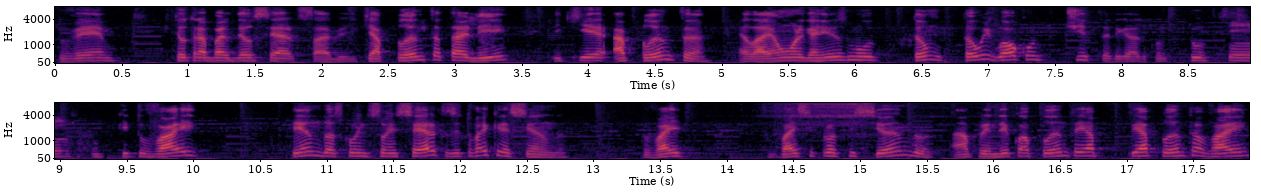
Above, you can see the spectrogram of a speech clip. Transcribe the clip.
tu vê que teu trabalho deu certo, sabe? Que a planta tá ali e que a planta, ela é um organismo tão, tão igual quanto ti, tá ligado? Quanto tu, Sim. que tu vai tendo as condições certas e tu vai crescendo. Tu vai, tu vai se propiciando a aprender com a planta e a, e a planta vai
